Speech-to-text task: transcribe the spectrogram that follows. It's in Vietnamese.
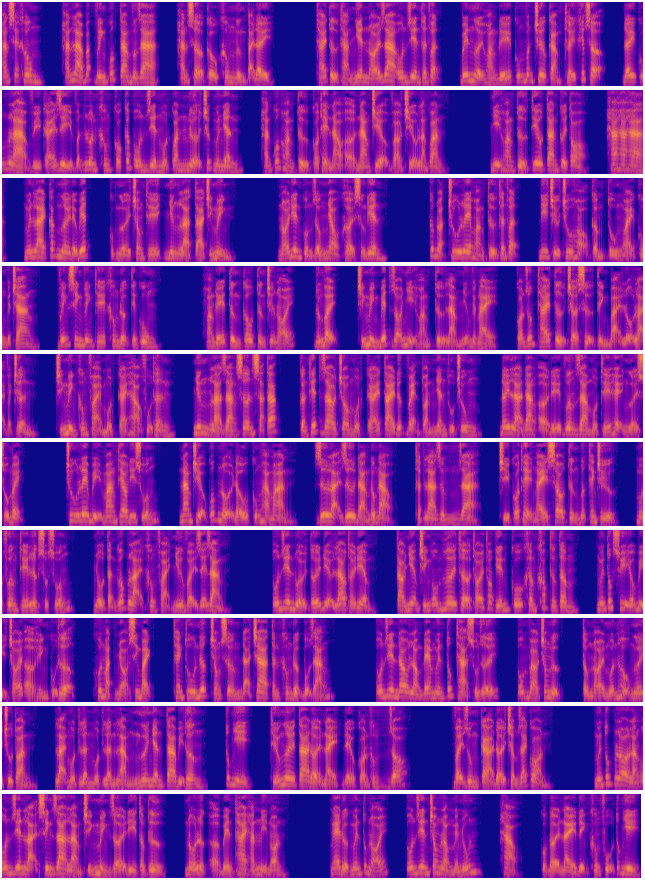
Hắn sẽ không, hắn là Bắc Vinh quốc tam vương gia, hắn sở cầu không ngừng tại đây. Thái tử thản nhiên nói ra ôn diên thân phận, bên người hoàng đế cũng vẫn chưa cảm thấy khiếp sợ, đây cũng là vì cái gì vẫn luôn không có cấp ôn diên một quan nửa trước nguyên nhân, Hán quốc hoàng tử có thể nào ở Nam Triệu vào triều làm quan. Nhị hoàng tử tiêu tan cười to, ha ha ha, nguyên lai like các ngươi đều biết, cục người trong thế nhưng là ta chính mình. Nói điên cuồng giống nhau khởi sướng điên. Cấp đoạt Chu Lê hoàng tử thân phận, đi trừ Chu họ cầm tù ngoài cung biệt trang, vĩnh sinh vĩnh thế không được tiến cung. Hoàng đế từng câu từng chữ nói, đúng vậy, chính mình biết rõ nhị hoàng tử làm những việc này, còn giúp thái tử chờ sự tình bại lộ lại vạch trần, chính mình không phải một cái hảo phụ thân, nhưng là Giang Sơn xã tác, cần thiết giao cho một cái tài đức vẹn toàn nhân thủ chung, đây là đang ở đế vương ra một thế hệ người số mệnh. Chu Lê bị mang theo đi xuống, Nam Triệu quốc nội đấu cũng hạ màn, dư lại dư đảng đông đảo, thật là dùm già, chỉ có thể ngày sau từng bước thanh trừ, một phương thế lực sụt xuống, nhổ tận gốc lại không phải như vậy dễ dàng. Ôn Diên đuổi tới địa lao thời điểm, Tào Nhiệm chính ôm hơi thở thoi thóp tiến cô khâm khóc thương tâm, Nguyên Túc suy yếu bị trói ở hình cụ thượng, khuôn mặt nhỏ xinh bạch, thanh thu nước trong sớm đã tra tấn không được bộ dáng. Ôn Diên đau lòng đem Nguyên Túc thả xuống dưới, ôm vào trong ngực, tổng nói muốn hộ ngươi chu toàn, lại một lần một lần làm ngươi nhân ta bị thương, Túc Nhi, thiếu ngươi ta đời này đều còn không rõ. Vậy dùng cả đời chậm rãi còn. Nguyên Túc lo lắng ôn Diên lại sinh ra làm chính mình rời đi tâm tư, nỗ lực ở bên thai hắn nỉ non. Nghe được Nguyên Túc nói, ôn Diên trong lòng mềm nũng, hảo, cuộc đời này định không phụ Túc Nhi.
